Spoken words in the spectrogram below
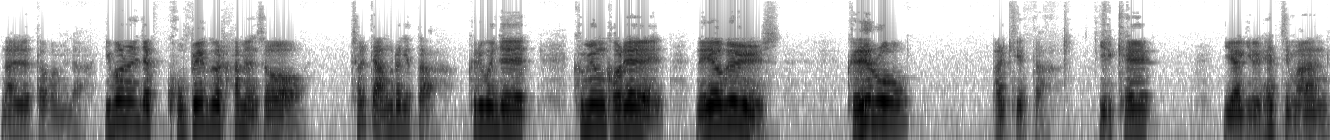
날렸다고 합니다. 이번은 이제 고백을 하면서 절대 안 그러겠다. 그리고 이제 금융거래 내역을 그대로 밝히겠다. 이렇게 이야기를 했지만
